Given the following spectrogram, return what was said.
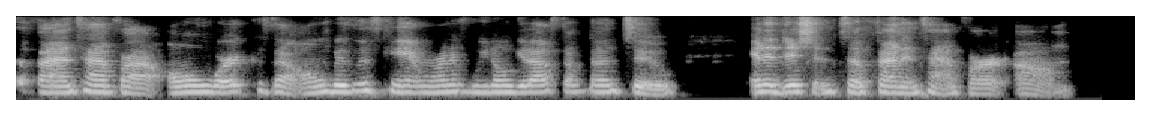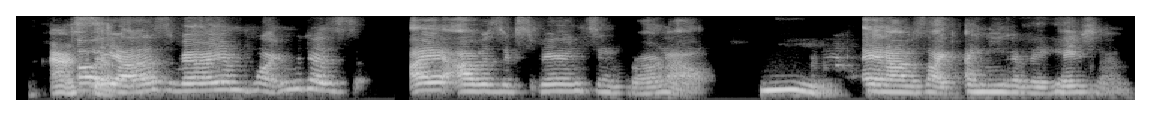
to find time for our own work because our own business can't run if we don't get our stuff done too. In addition to finding time for um, ourselves. Oh yeah, that's very important because I I was experiencing burnout, mm. and I was like, I need a vacation.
